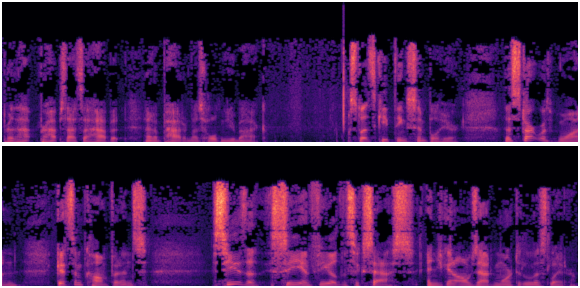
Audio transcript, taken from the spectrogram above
perhaps that's a habit and a pattern that's holding you back. So let's keep things simple here. Let's start with one. Get some confidence. See the see and feel the success, and you can always add more to the list later.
